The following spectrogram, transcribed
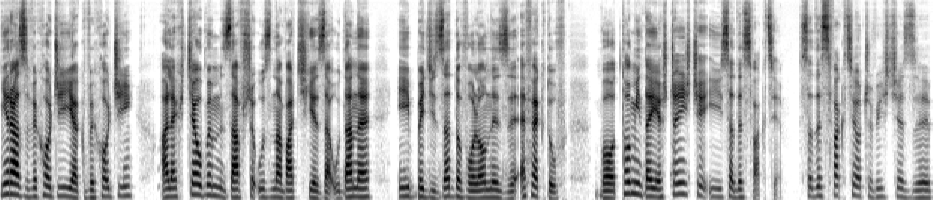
Nieraz wychodzi jak wychodzi, ale chciałbym zawsze uznawać je za udane i być zadowolony z efektów, bo to mi daje szczęście i satysfakcję. Satysfakcję oczywiście z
